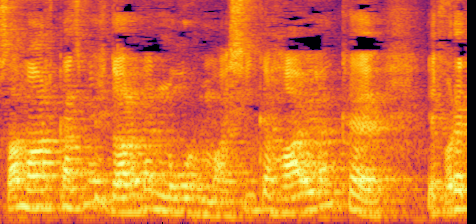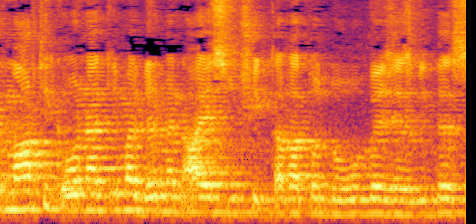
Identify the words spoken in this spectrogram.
Սա մարդկանց մեջ դառնում է նորմ, այսինքն հայոյանքը, երբ որ այդ մարդիկ օրինակ իմալ գրում են այս ինչի տղատո դու վեզ ես գիտես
